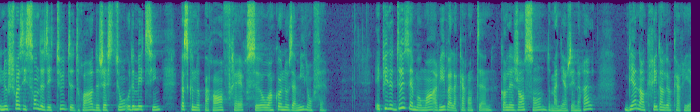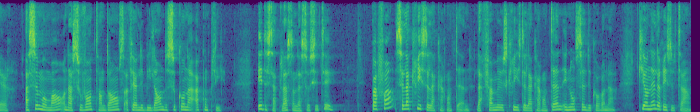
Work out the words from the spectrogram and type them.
et nous choisissons des études de droit, de gestion ou de médecine parce que nos parents, frères, sœurs ou encore nos amis l'ont fait. Et puis le deuxième moment arrive à la quarantaine, quand les gens sont, de manière générale, bien ancrés dans leur carrière. À ce moment, on a souvent tendance à faire le bilan de ce qu'on a accompli et de sa place dans la société. Parfois, c'est la crise de la quarantaine, la fameuse crise de la quarantaine et non celle du corona, qui en est le résultat.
